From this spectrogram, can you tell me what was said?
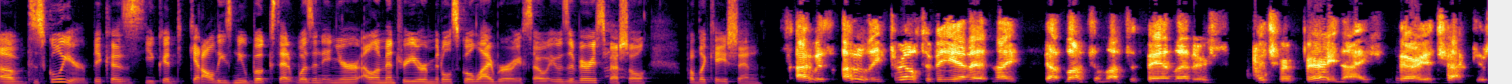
of the school year because you could get all these new books that wasn't in your elementary or middle school library. So it was a very special publication. I was utterly thrilled to be in it, and I got lots and lots of fan letters, which were very nice, very attractive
